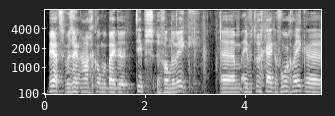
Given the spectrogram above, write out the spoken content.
Bert, we zijn aangekomen bij de tips van de week. Ehm, even terugkijken, vorige week, eh,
